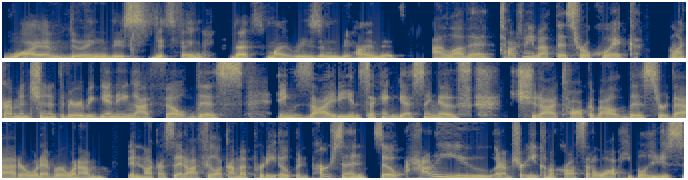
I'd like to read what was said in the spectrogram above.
why i'm doing this this thing that's my reason behind it i love it talk to me about this real quick like I mentioned at the very beginning, I felt this anxiety and second guessing of should I talk about this or that or whatever? when I'm and like I said, I feel like I'm a pretty open person. So, how do you, and I'm sure you come across that a lot, people who just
